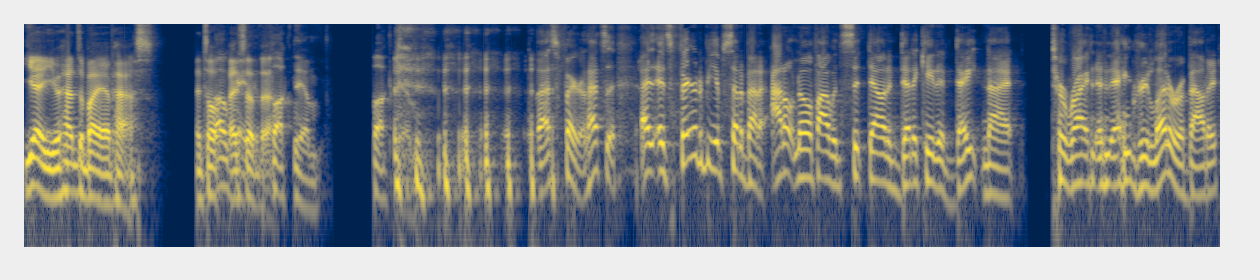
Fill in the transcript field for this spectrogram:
yeah, you had to buy a pass. I told, okay, I said that. fuck them. Fuck them. That's fair. That's a, it's fair to be upset about it. I don't know if I would sit down and dedicate a date night to write an angry letter about it,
